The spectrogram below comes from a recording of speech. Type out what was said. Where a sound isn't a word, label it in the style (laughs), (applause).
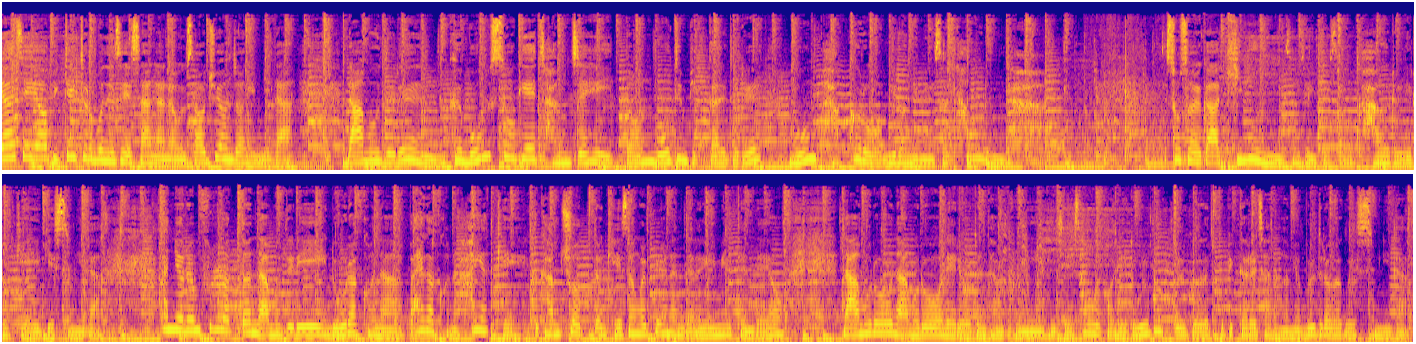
안녕하세요. 빅데이터로 보는 세상 아나운서 최현정입니다. 나무들은 그 몸속에 잠재해 있던 모든 빛깔들을 몸 밖으로 밀어내면서 타오른다. 소설가 김훈 선생님께서 가을을 이렇게 얘기했습니다. 한여름 푸르렀던 나무들이 노랗거나 빨갛거나 하얗게 그 감추었던 개성을 표현한다는 의미일 텐데요. 나무로 나무로 내려오던 단풍이 이제 서울 거리에 울긋불긋 그 빛깔을 자랑하며 물들어가고 있습니다.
